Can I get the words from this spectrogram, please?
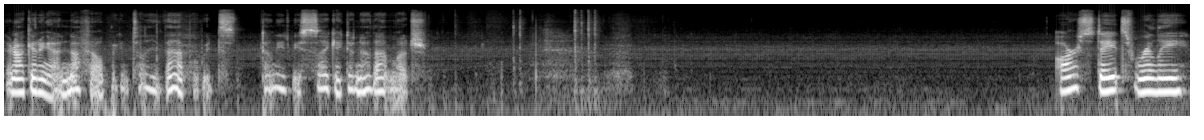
They're not getting enough help. I can tell you that, but we don't need to be psychic to know that much. Are states really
